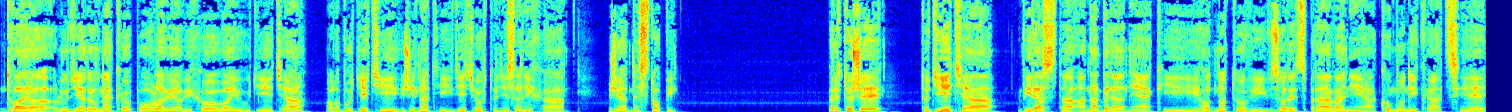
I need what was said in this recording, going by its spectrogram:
dvaja ľudia rovnakého pohľavia vychovávajú dieťa alebo deti, že na tých deťoch to nezanechá žiadne stopy. Pretože to dieťa vyrastá a naberá nejaký hodnotový vzorec správania a komunikácie,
